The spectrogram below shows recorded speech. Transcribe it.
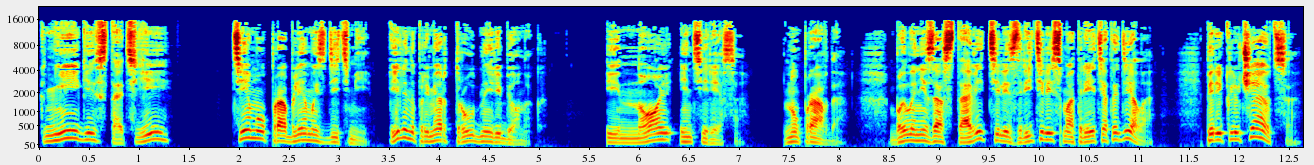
книги, статьи, тему проблемы с детьми или, например, трудный ребенок. И ноль интереса. Ну, правда. Было не заставить телезрителей смотреть это дело. Переключаются.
